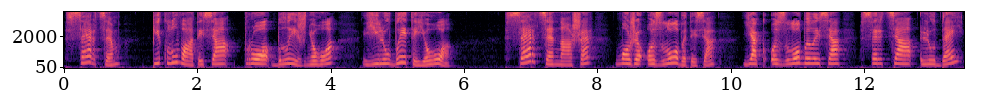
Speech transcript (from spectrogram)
серцем піклуватися про ближнього й любити Його. Серце наше може озлобитися, як озлобилися серця людей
